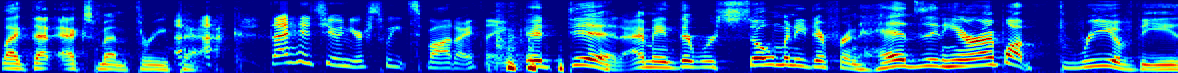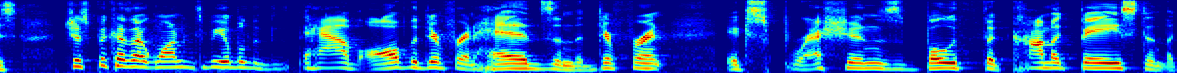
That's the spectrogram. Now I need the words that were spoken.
like that X-Men 3-pack. That hit you in your sweet spot, I think. It did. I mean, there were so many different heads in here. I bought three of these just because I wanted to be able to have all the different heads and the different expressions, both the comic based and the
